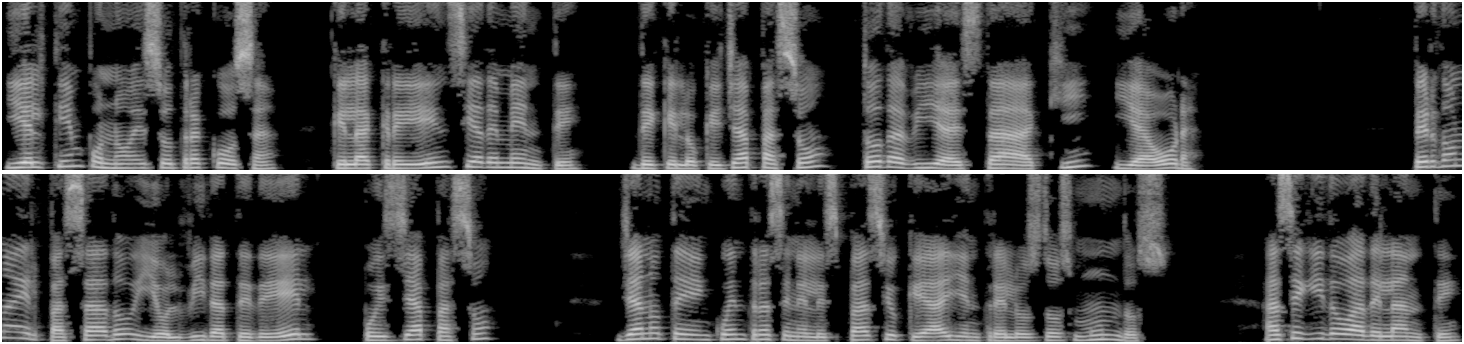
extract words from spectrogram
Y el tiempo no es otra cosa que la creencia de mente de que lo que ya pasó todavía está aquí y ahora. Perdona el pasado y olvídate de él, pues ya pasó. Ya no te encuentras en el espacio que hay entre los dos mundos. Has seguido adelante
